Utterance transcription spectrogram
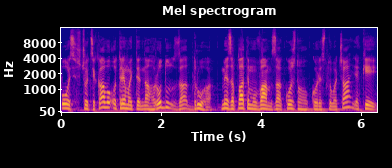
ось що цікаво, отримайте нагороду за друга. Ми заплатимо вам за кожного користувача, який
